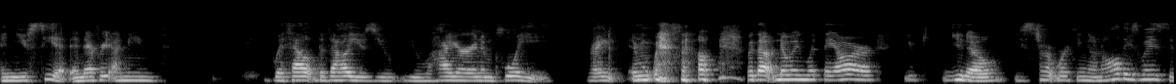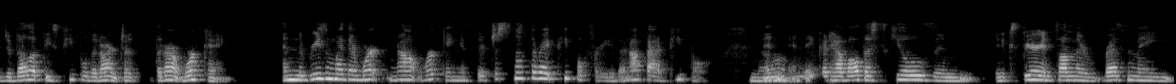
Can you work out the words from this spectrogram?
and you see it. And every i mean without the values you you hire an employee right? And without without knowing what they are you you know you start working on all these ways to develop these people that aren't just that aren't working. And the reason why they're work, not working is they're just not the right people for you. They're not bad people. No. and, and they could have all the skills and, and experience on their resume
